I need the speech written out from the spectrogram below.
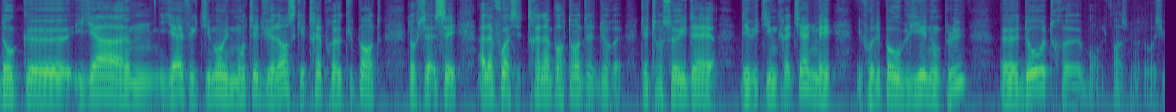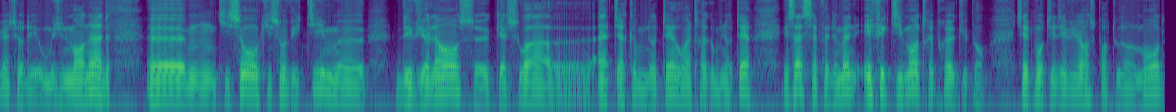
Donc il y, a, il y a effectivement une montée de violence qui est très préoccupante. Donc c'est à la fois c'est très important d'être solidaire des victimes chrétiennes, mais il ne faut pas oublier non plus d'autres bon, je pense aussi bien sûr des, aux musulmans en Inde, euh, qui sont qui sont victimes euh, des violences, qu'elles soient intercommunautaires ou intracommunautaires. Et ça, c'est un phénomène effectivement très préoccupant. Cette montée des violences partout dans le monde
